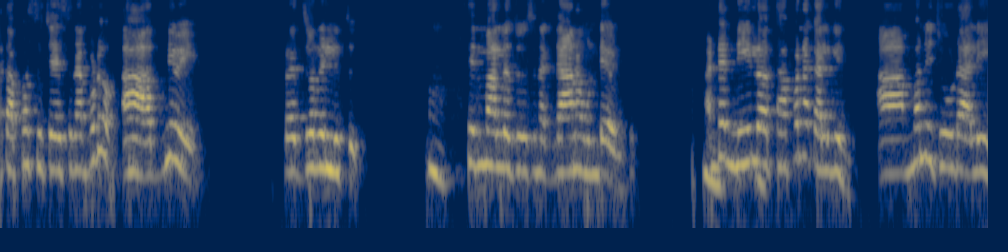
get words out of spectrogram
తపస్సు చేసినప్పుడు ఆ అగ్ని ప్రజ్వరిల్లుతూ. సినిమాల్లో చూసిన జ్ఞానం ఉండే ఉంటుంది. అంటే నీలో తపన కలిగింది. ఆ అమ్మని చూడాలి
